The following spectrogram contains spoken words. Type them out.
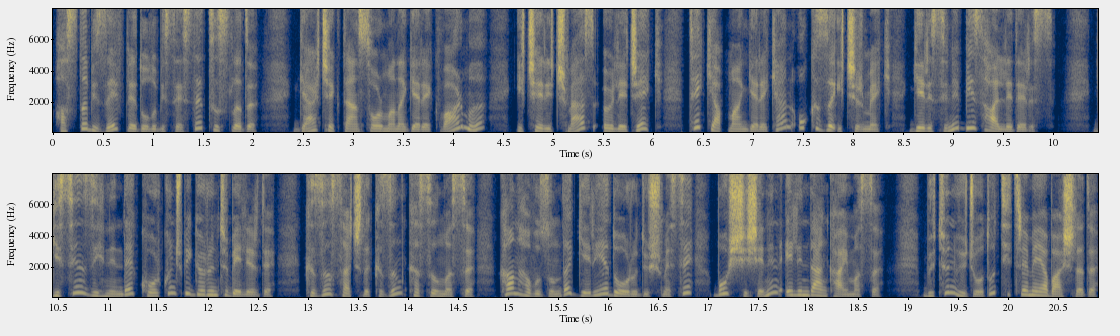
Hasta bir zevkle dolu bir sesle tısladı. Gerçekten sormana gerek var mı? İçer içmez ölecek. Tek yapman gereken o kıza içirmek. Gerisini biz hallederiz. Gis'in zihninde korkunç bir görüntü belirdi. Kızıl saçlı kızın kasılması, kan havuzunda geriye doğru düşmesi, boş şişenin elinden kayması. Bütün vücudu titremeye başladı.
